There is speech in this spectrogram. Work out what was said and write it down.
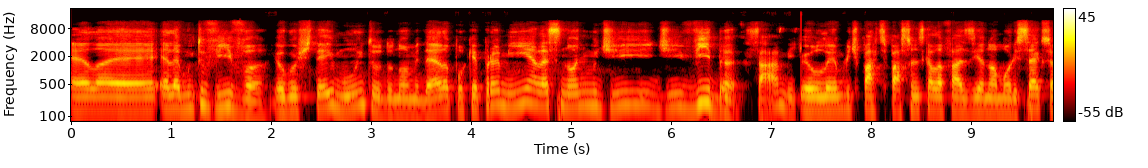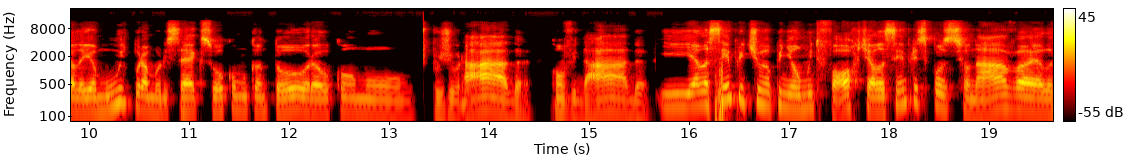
ela é, ela é muito viva. Eu gostei muito do nome dela, porque para mim ela é sinônimo de, de vida, sabe? Eu lembro de participações que ela fazia no Amor e Sexo, ela ia muito por Amor e Sexo, ou como cantora, ou como tipo, jurada, convidada. E ela sempre tinha uma opinião muito forte, ela sempre se posicionava, ela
